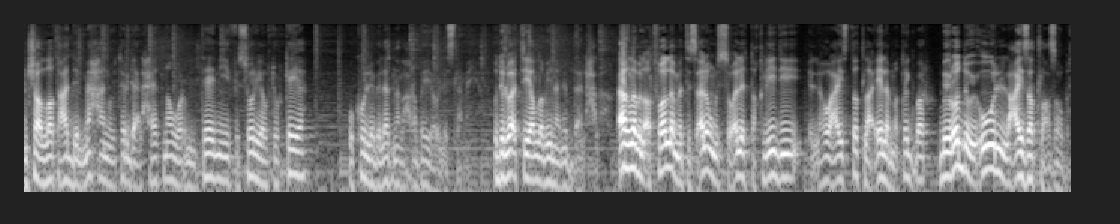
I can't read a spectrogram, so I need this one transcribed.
إن شاء الله تعدي المحن وترجع الحياة تنور من تاني في سوريا وتركيا وكل بلادنا العربية والإسلامية. ودلوقتي يلا بينا نبدأ الحلقة. أغلب الأطفال لما تسألهم السؤال التقليدي اللي هو عايز تطلع إيه لما تكبر بيرد ويقول عايز أطلع ظابط.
